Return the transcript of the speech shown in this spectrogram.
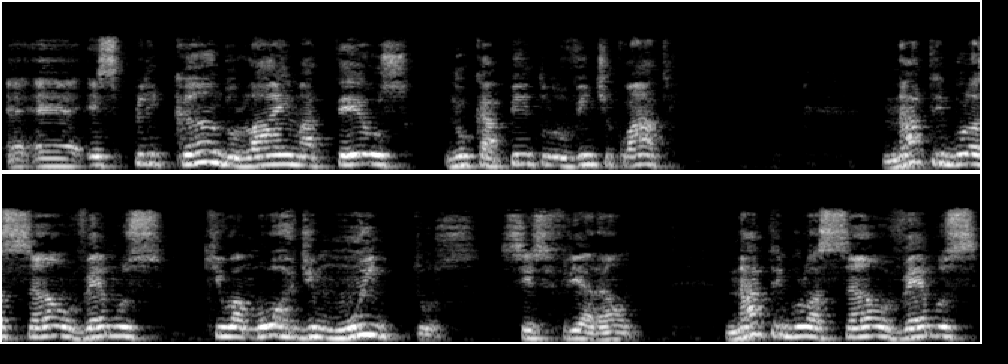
é, é, explicando lá em Mateus, no capítulo 24. Na tribulação, vemos que o amor de muitos se esfriarão. Na tribulação, vemos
